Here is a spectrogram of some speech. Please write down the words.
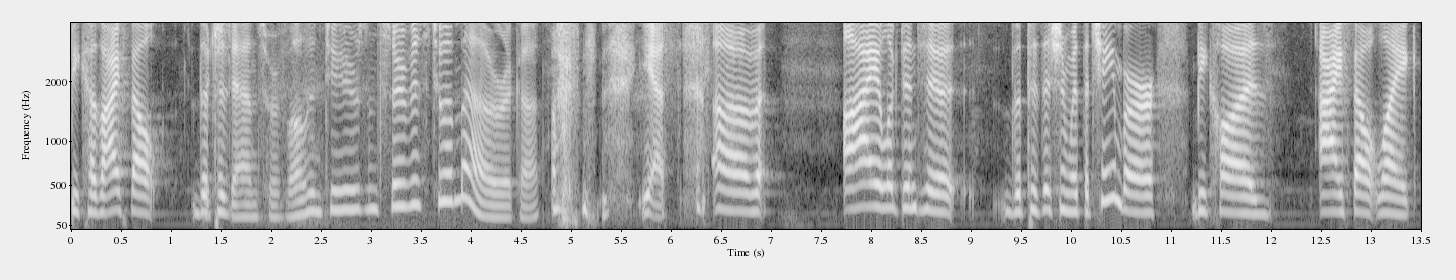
because I felt the Which pos- stands for Volunteers in Service to America. yes. Um, I looked into the position with the chamber because I felt like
